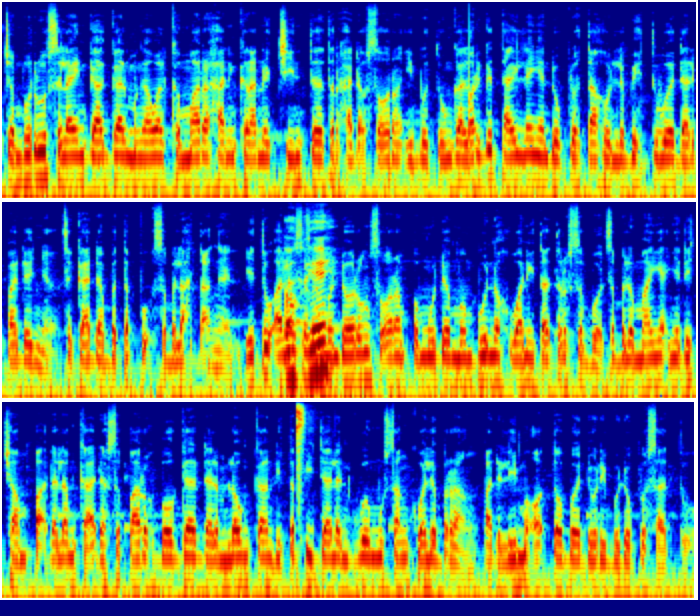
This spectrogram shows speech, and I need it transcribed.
Cemburu selain gagal mengawal kemarahan kerana cinta terhadap seorang ibu tunggal warga Thailand yang 20 tahun lebih tua daripadanya sekadar bertepuk sebelah tangan. Itu alasan Okey. yang mendorong seorang pemuda membunuh wanita tersebut sebelum mayatnya dicampak dalam keadaan separuh bogel dalam longkang di tepi jalan Gua Musang Kuala Berang pada 5 Oktober 2021.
